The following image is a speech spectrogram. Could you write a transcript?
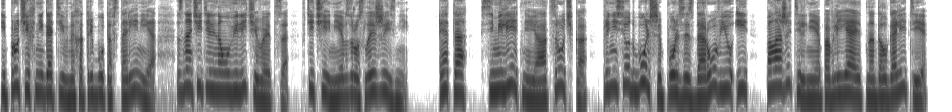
и прочих негативных атрибутов старения значительно увеличивается в течение взрослой жизни. Эта семилетняя отсрочка принесет больше пользы здоровью и положительнее повлияет на долголетие,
